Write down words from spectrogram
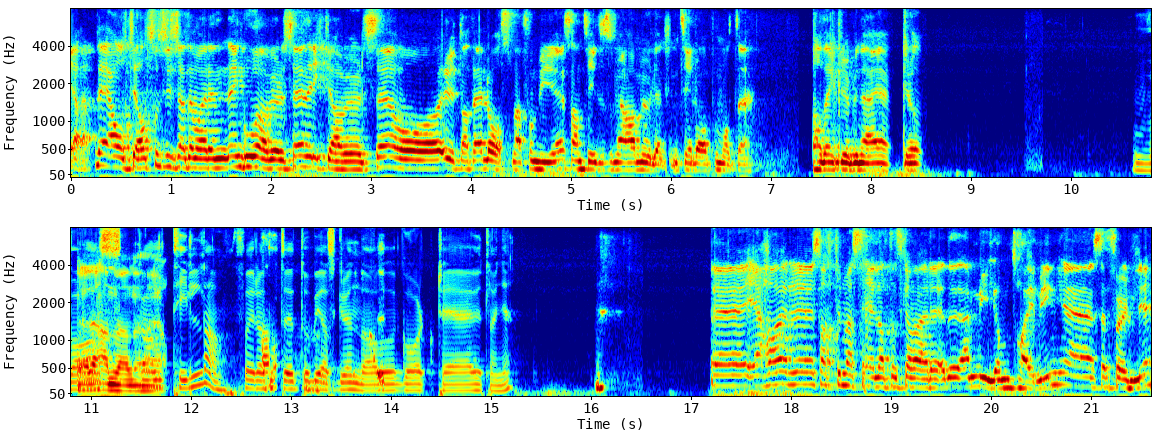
ja, det Alt i alt så syns jeg det var en, en, god avgjørelse, en riktig avgjørelse. og Uten at jeg låser meg for mye, samtidig som jeg har muligheten til å på en måte ta den klubben jeg ønsker. Hva skal til da for at Tobias Grøndal går til utlandet? Eh, jeg har eh, sagt til meg selv at det være Det er mye om timing, eh, selvfølgelig.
